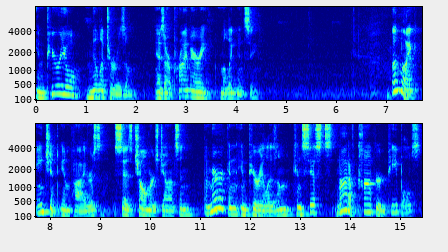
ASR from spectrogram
imperial militarism as our primary malignancy. Unlike ancient empires, says Chalmers Johnson, American imperialism consists not of conquered peoples,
